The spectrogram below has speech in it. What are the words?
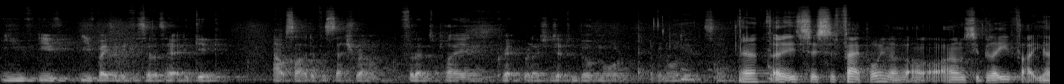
you've you've you've basically facilitated a gig outside of the sesh realm for them to play and create relationships and build more of an audience. So. Yeah, uh, it's, it's a fair point. I, I honestly believe that, you know,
